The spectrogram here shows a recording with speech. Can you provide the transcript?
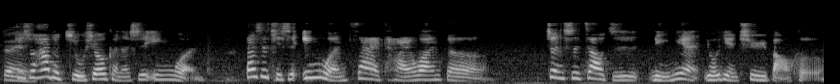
对，就说他的主修可能是英文。但是其实英文在台湾的正式教职里面有点趋于饱和，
